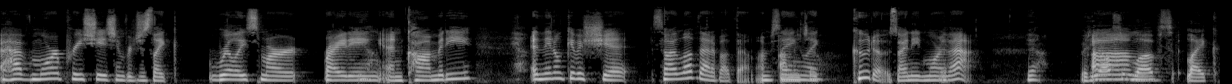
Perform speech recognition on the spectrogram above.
have more appreciation for just like really smart writing and comedy, and they don't give a shit. So I love that about them. I'm saying too. like kudos. I need more of that. Yeah, but he also Um, loves like,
